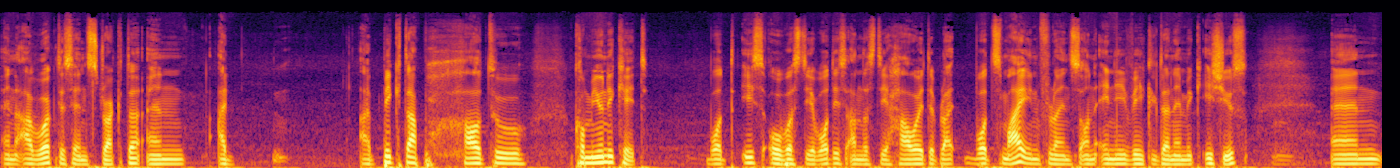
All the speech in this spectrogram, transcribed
And I worked as an instructor and I I picked up how to communicate what is oversteer, what is understeer, how it apply, what's my influence on any vehicle dynamic issues, and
